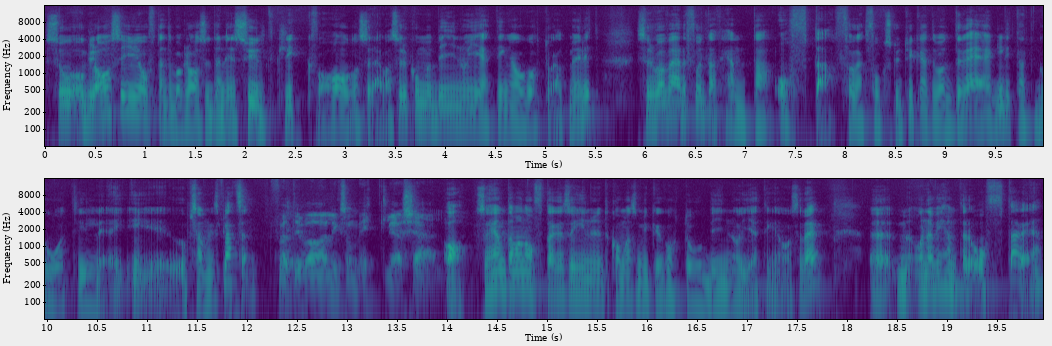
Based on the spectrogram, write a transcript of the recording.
så, och glas är ju ofta inte bara glas utan det är syltklick kvar och sådär. Så det kommer bin och getingar och råttor och allt möjligt. Så det var värdefullt att hämta ofta för att folk skulle tycka att det var drägligt att gå till uppsamlingsplatsen. För att det var liksom äckliga kärl? Ja, så hämtar man oftare så hinner det inte komma så mycket råttor och bin och getingar och sådär. Eh, och när vi hämtade oftare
